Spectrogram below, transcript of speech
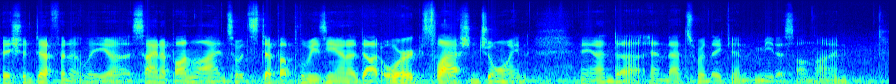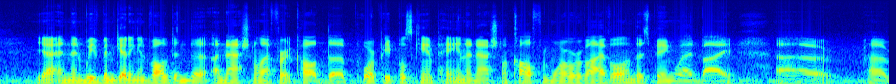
they should definitely uh, sign up online. So it's stepuplouisiana.org slash join, and uh, and that's where they can meet us online. Yeah, and then we've been getting involved in the a national effort called the Poor People's Campaign, a national call for moral revival that's being led by uh, uh,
